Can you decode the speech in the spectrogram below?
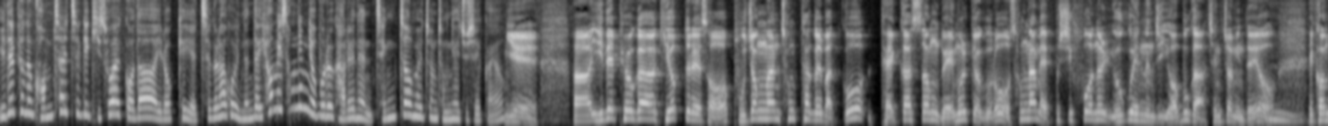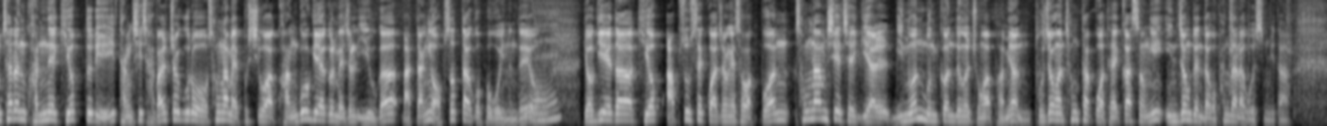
이 대표는 검찰 측이 기소할 거다 이렇게 예측을 하고 있는데 혐의 성립 여부를 가르는 쟁점을 좀 정리해 주실까요? 예. 아, 이 대표가 기업들에서 부정한 청탁을 받고 대가성 뇌물격으로 성남 FC 후원을 요구했는지 여부가 쟁점인데요. 음. 이 검찰은 관내 기업들이 당시 자발적으로 성남 FC와 광고 계약을 맺을 이유가 마땅히 없었다고 보고 있는데요. 네. 여기에다 기업 압수수색 과정에서 확보한 성남시에 제기할 민원 문건 등을 종합하면 부정한 청탁과 대가성이 인정된다고 판단하고 있습니다.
